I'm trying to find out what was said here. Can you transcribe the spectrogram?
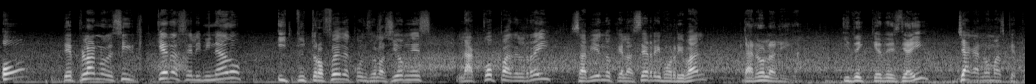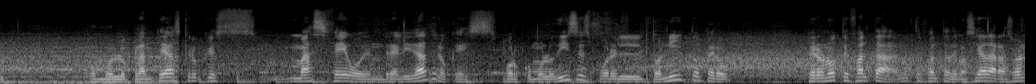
o de plano decir, quedas eliminado y tu trofeo de consolación es la Copa del Rey, sabiendo que el acérrimo rival ganó la liga y de que desde ahí ya ganó más que tú. Como lo planteas, creo que es más feo en realidad de lo que es, por como lo dices, por el tonito, pero, pero no, te falta, no te falta demasiada razón.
